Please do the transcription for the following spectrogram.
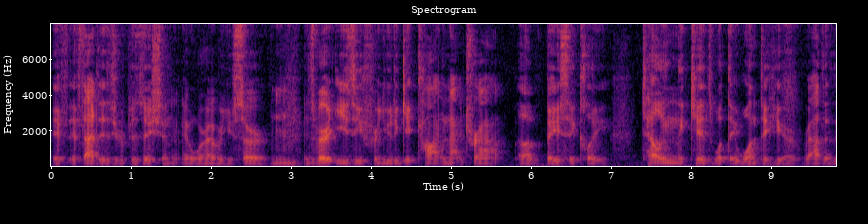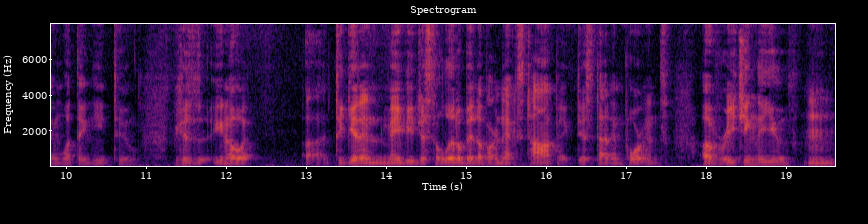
if, if that is your position and wherever you serve, Mm. it's very easy for you to get caught in that trap of basically telling the kids what they want to hear rather than what they need to. Because, you know, uh, to get in maybe just a little bit of our next topic, just that importance of reaching the youth, Mm.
